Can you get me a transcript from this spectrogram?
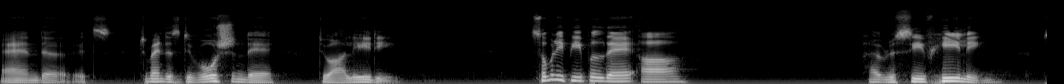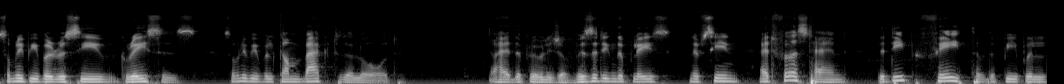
and uh, it's tremendous devotion there to Our Lady. So many people there are have received healing. So many people receive graces. So many people come back to the Lord. I had the privilege of visiting the place and have seen at first hand the deep faith of the people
